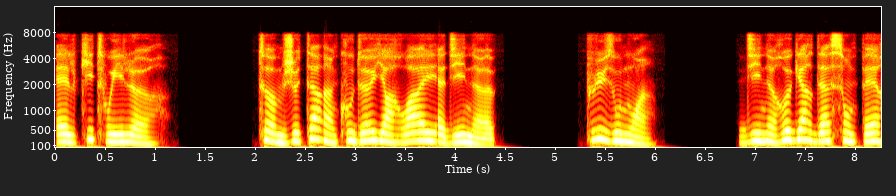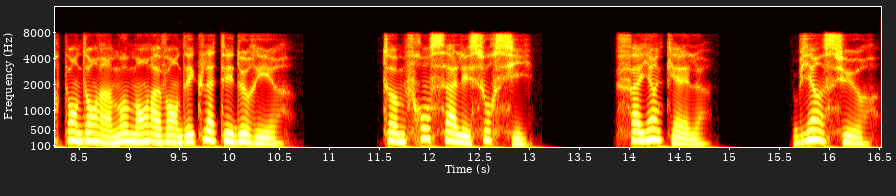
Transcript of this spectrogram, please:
Elle quitte Wheeler. Tom jeta un coup d'œil à Roy et à Dean. Plus ou moins. Dean regarda son père pendant un moment avant d'éclater de rire. Tom fronça les sourcils. Fayenkel. Bien sûr.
